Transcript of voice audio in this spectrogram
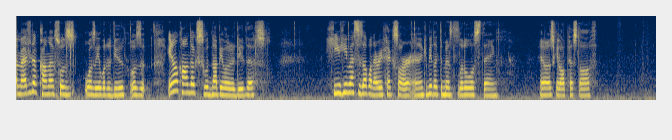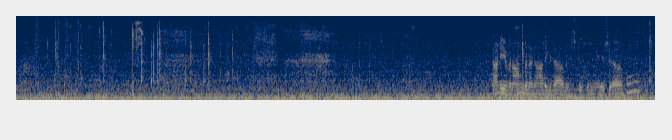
Imagine if Condex was was able to do was it you know Condex would not be able to do this. He he messes up on every pixel and it could be like the most littlest thing. You know, just get all pissed off. Not even I'm gonna know how to get out of this stupid maze.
